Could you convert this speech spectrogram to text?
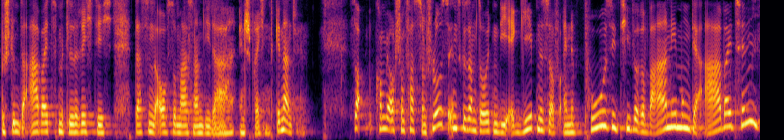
bestimmte Arbeits Lebensmittel richtig. Das sind auch so Maßnahmen, die da entsprechend genannt werden. So, kommen wir auch schon fast zum Schluss. Insgesamt deuten die Ergebnisse auf eine positivere Wahrnehmung der Arbeit hin,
